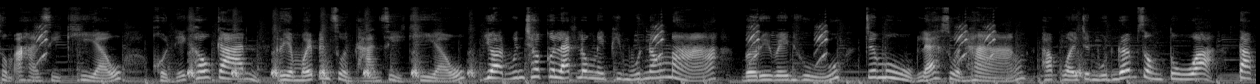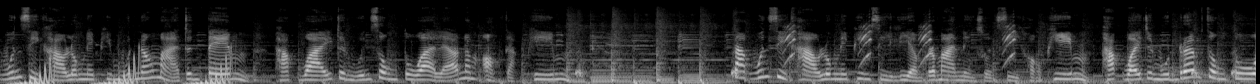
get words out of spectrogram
สมอาหารสีเขียว คนให้เข้ากัน เตรียมไว้เป็นส่วนฐานสีเขียว หยอดวุ้นช็อกโกแลตลงในพิมพ์วุ้นน้องหมา บริเวณหู จมูกและส่วนหาง พักไว้จนวุ้นเริ่มทรงตัว ตักวุ้นสีขาวลงในพิมพ์วุ้นน้องหมาจนเต็ม พักไว้จนวุ้นทรงตัวแล้วนำออกจากพิมพ์ ตักวุ้นสีขาวลงในพิมพ์สี่เหลี่ยมประมาณ1ส่วน4ของพิมพ์ พักไว้จนวุ้นเริ่มทรงตัว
